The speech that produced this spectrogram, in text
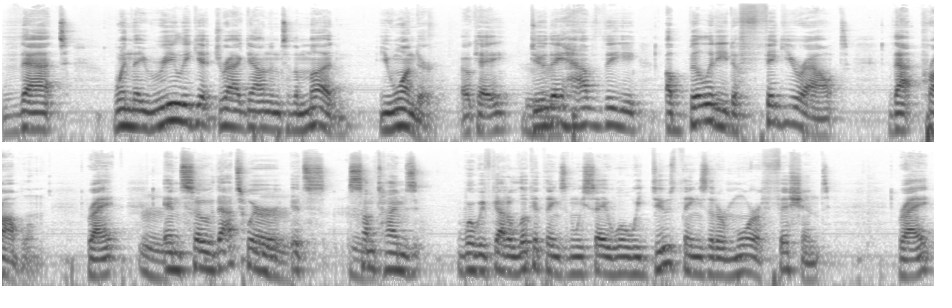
that when they really get dragged down into the mud, you wonder, okay, do Mm-hmm. they have the ability to figure out that problem, right? Mm. And so that's where it's sometimes where we've got to look at things and we say, well, we do things that are more efficient right?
